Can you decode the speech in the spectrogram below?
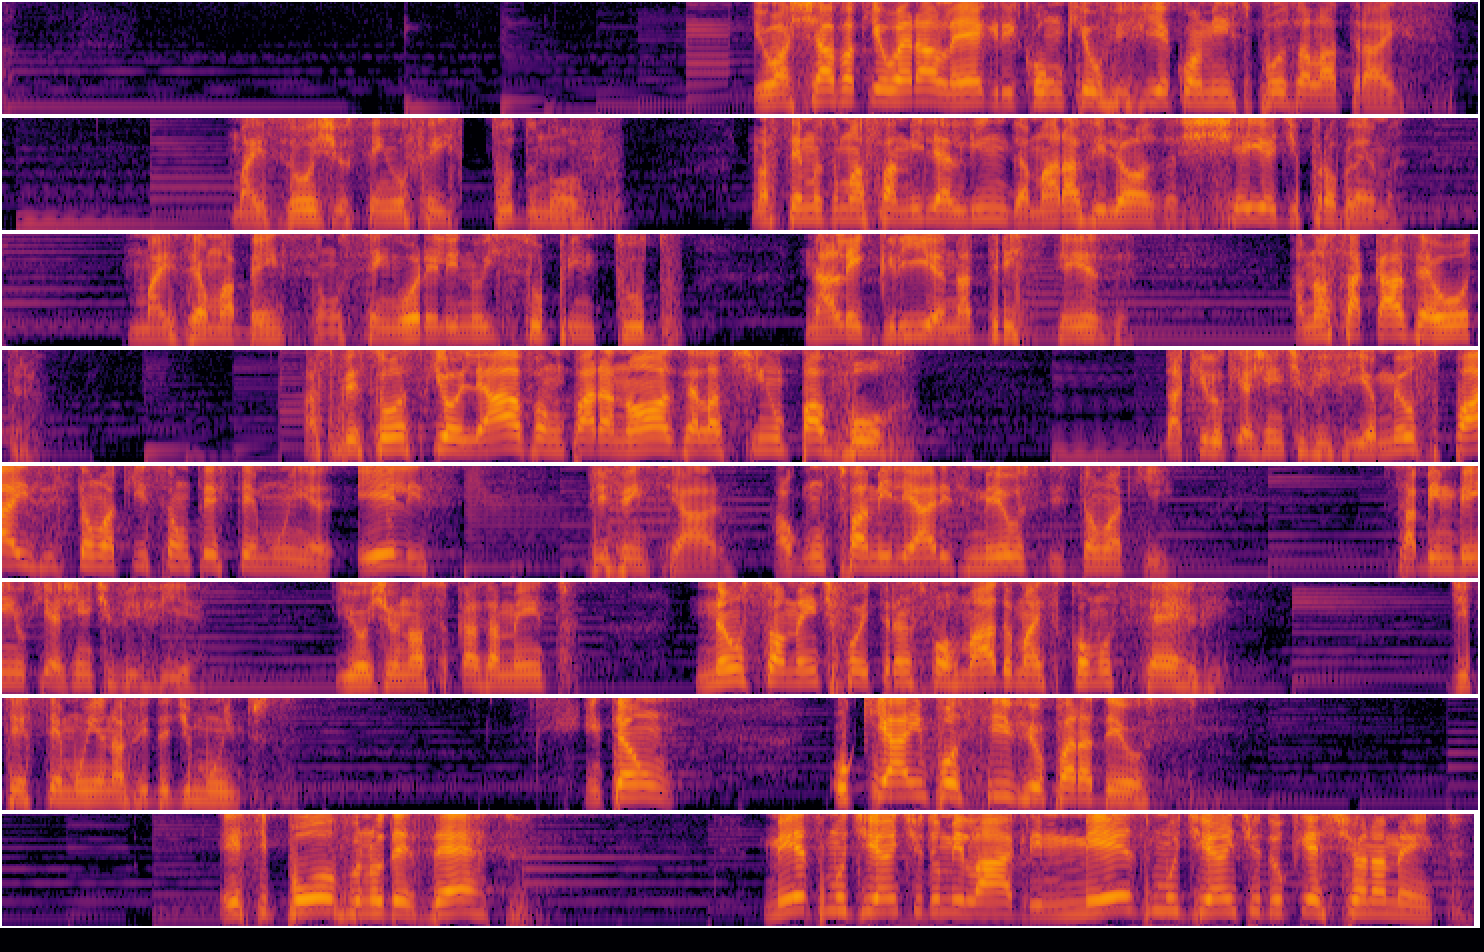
Eu achava que eu era alegre com o que eu vivia com a minha esposa lá atrás. Mas hoje o Senhor fez tudo novo. Nós temos uma família linda, maravilhosa, cheia de problema. Mas é uma bênção. O Senhor, Ele nos supre em tudo. na alegria, na tristeza. A nossa casa é outra. As pessoas que olhavam para nós, elas tinham pavor daquilo que a gente vivia. Meus pais estão aqui, são testemunha. Eles vivenciaram. Alguns familiares meus estão aqui. Sabem bem o que a gente vivia. E hoje o nosso casamento não somente foi transformado, mas como serve de testemunha na vida de muitos. Então, o que há impossível para Deus? Esse povo no deserto, mesmo diante do milagre, mesmo diante do questionamento,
